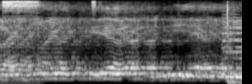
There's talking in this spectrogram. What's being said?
I'm here, I'm.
